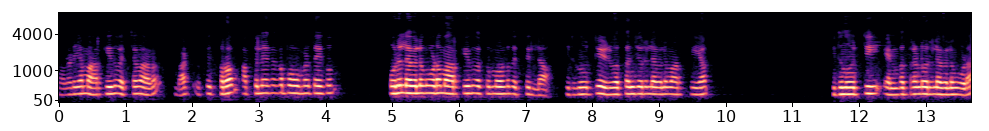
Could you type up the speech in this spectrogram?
ഓൾറെഡി ഞാൻ മാർക്ക് ചെയ്ത് വെച്ചതാണ്. ബട്ട് ഇപ്പം ഇത്രയും അപ്പിലേക്കൊക്കെ പോകുമ്പോഴത്തേക്കും ഒരു ലെവലും കൂടെ മാർക്ക് ചെയ്ത് വെക്കുന്നതുകൊണ്ട് തെറ്റില്ല. ഇരുന്നൂറ്റി എഴുപത്തഞ്ച് ഒരു ലെവൽ മാർക്ക് ചെയ്യാം. ഇരുന്നൂറ്റി എൺപത്തിരണ്ട് ഒരു ലെവലും കൂടെ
